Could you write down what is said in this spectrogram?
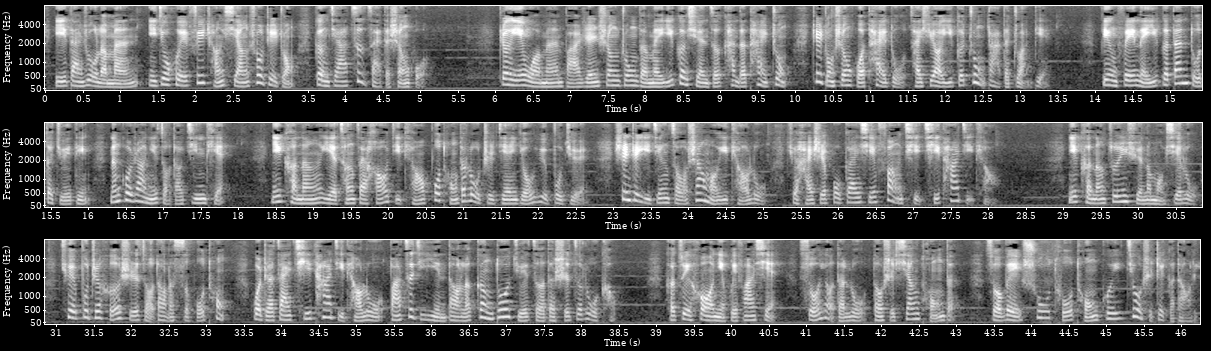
一旦入了门，你就会非常享受这种更加自在的生活。正因我们把人生中的每一个选择看得太重，这种生活态度才需要一个重大的转变，并非哪一个单独的决定能够让你走到今天。你可能也曾在好几条不同的路之间犹豫不决，甚至已经走上某一条路，却还是不甘心放弃其他几条。你可能遵循了某些路，却不知何时走到了死胡同。或者在其他几条路把自己引到了更多抉择的十字路口，可最后你会发现，所有的路都是相同的。所谓殊途同归，就是这个道理。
